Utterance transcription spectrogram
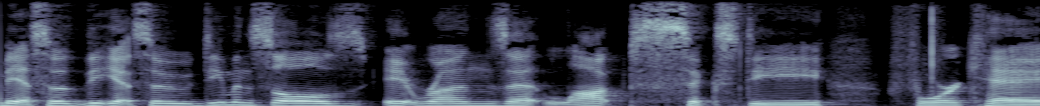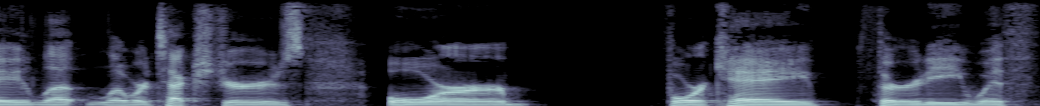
Yeah, so the yeah, so Demon Souls it runs at locked 60 4K le- lower textures or 4K 30 with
